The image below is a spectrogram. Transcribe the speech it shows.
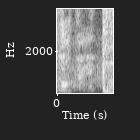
¿Está?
